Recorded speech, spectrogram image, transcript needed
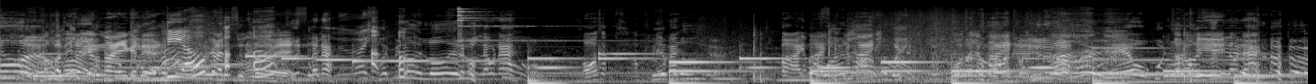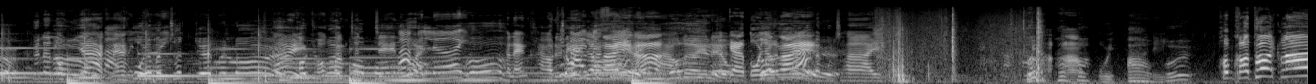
ด้วยทำแบบนี้ได้ยังไงกันเนี่ยเดี๋ยวแย่ที่สุดเลยขึ้นแล้วนะใช้ไม่ได้เลยขึ้นแล้วนะ ขอสักคำเคลียร์มาเลยบายหน่อยไม่ไหวยังไงแล้วขอสักคำเร็วพูดสักทีแล้วนะขึ้นแล้วล งยากนะ โอ้ยให้มันชัดเจนไปเลยใช่เขอความชัดเจน ว่าด้วยกันเลยเออแถลงข่าวด้วยใช่ยังไงแถลฮะงข่าวเลยเร็วแก้ตัวยังไง ผู้ชายอ้าวอุ้ยอ้าวเฮ้ยผมขอโทษครั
